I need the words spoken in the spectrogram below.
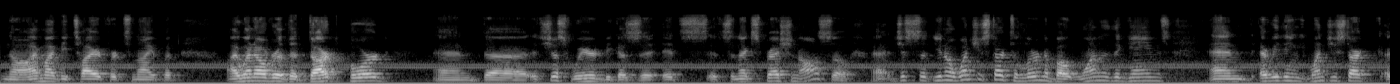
no, I might be tired for tonight, but I went over the dartboard and uh, it's just weird because it's it's an expression also. Uh, just you know, once you start to learn about one of the games and everything, once you start uh,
